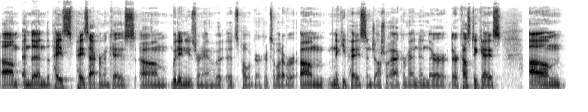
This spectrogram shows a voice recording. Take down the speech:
Um, and then the Pace Pace Ackerman case, um, we didn't use her name, but it's public record, so whatever. Um, Nikki Pace and Joshua Ackerman and their their custody case. Um,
